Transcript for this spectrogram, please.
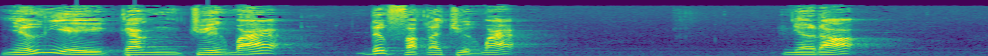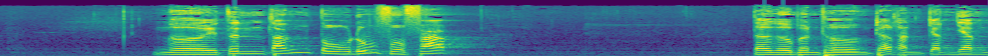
Những gì cần truyền bá, đức phật đã truyền bá. Nhờ đó, người tinh tấn tu đúng phương pháp từ người bình thường trở thành chân nhân.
